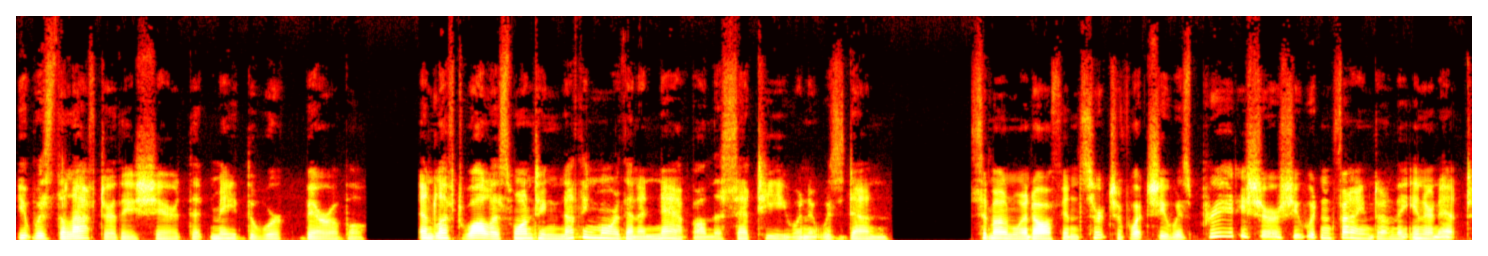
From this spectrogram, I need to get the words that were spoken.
It was the laughter they shared that made the work bearable and left Wallace wanting nothing more than a nap on the settee when it was done. Simone went off in search of what she was pretty sure she wouldn't find on the internet,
